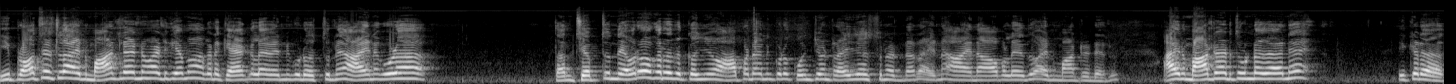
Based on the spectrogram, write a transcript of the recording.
ఈ ప్రాసెస్లో ఆయన మాట్లాడిన వాటికేమో అక్కడ కేకలు అవన్నీ కూడా వస్తున్నాయి. ఆయన కూడా తను చెప్తుంది ఎవరో ఒకరు కొంచెం ఆపడానికి కూడా కొంచెం ట్రై చేస్తున్నట్టున్నారు. ఆయన ఆయన ఆపలేదు ఆయన మాట్లాడారు. ఆయన మాట్లాడుతుండగానే ఇక్కడ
